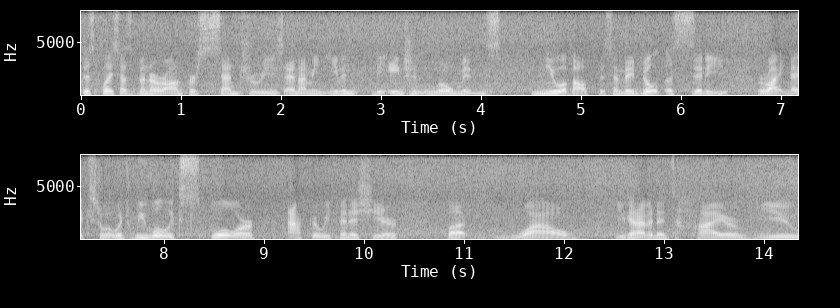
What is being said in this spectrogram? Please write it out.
this place has been around for centuries and I mean even the ancient Romans knew about this and they built a city right next to it which we will explore after we finish here. But wow, you can have an entire view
